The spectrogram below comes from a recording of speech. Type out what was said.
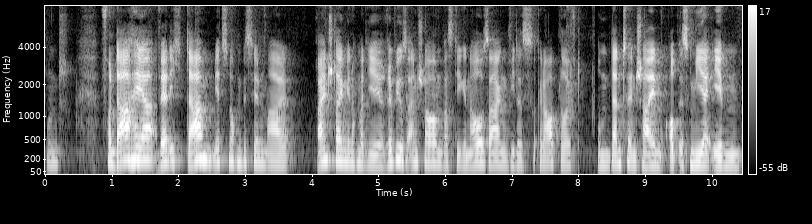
und von daher werde ich da jetzt noch ein bisschen mal reinsteigen, mir nochmal die Reviews anschauen, was die genau sagen, wie das genau abläuft, um dann zu entscheiden, ob es mir eben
